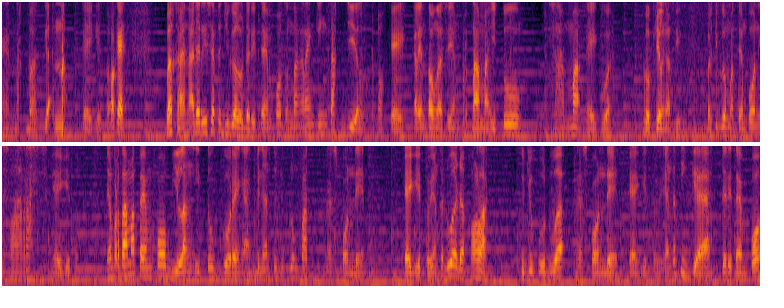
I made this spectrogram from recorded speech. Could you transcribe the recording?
enak banget gak enak kayak gitu oke bahkan ada risetnya juga loh dari Tempo tentang ranking takjil oke kalian tahu nggak sih yang pertama itu sama kayak gue gokil nggak sih berarti gue sama Tempo nih selaras kayak gitu yang pertama Tempo bilang itu gorengan dengan 74 responden kayak gitu yang kedua ada kolak 72 responden kayak gitu. Yang ketiga dari Tempo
